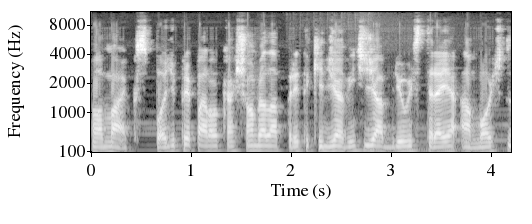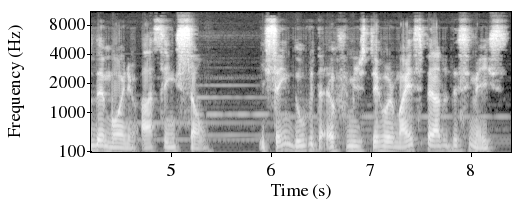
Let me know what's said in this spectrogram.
Ó, Marcos, pode preparar o caixão Bela Preta que dia 20 de abril estreia A Morte do Demônio, A Ascensão. E sem dúvida é o filme de terror mais esperado desse mês.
